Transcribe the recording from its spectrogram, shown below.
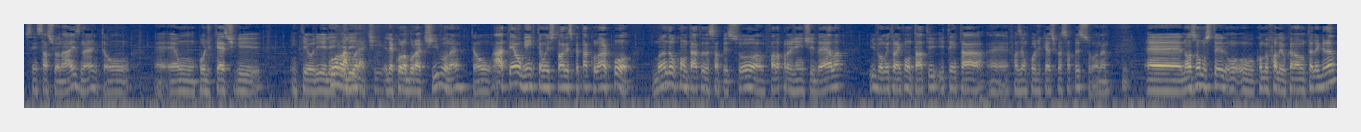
sensacionais, né? Então é, é um podcast que, em teoria, ele, colaborativo. Ele, ele, é colaborativo, né? Então, ah, tem alguém que tem uma história espetacular, pô, manda o contato dessa pessoa, fala pra gente dela e vamos entrar em contato e, e tentar é, fazer um podcast com essa pessoa, né? É, nós vamos ter, o, o, como eu falei, o canal no Telegram.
